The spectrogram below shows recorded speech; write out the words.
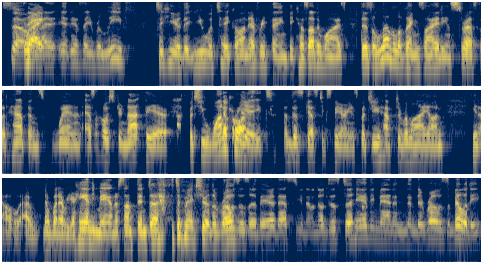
So right. Uh, it is a relief to hear that you would take on everything because otherwise there's a level of anxiety and stress that happens when as a host you're not there but you want to create this guest experience but you have to rely on you know, uh, whatever your handyman or something to to make sure the roses are there. That's you know, no just a handyman and, and the rose ability,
